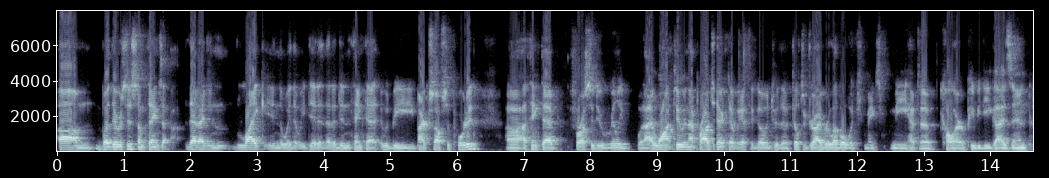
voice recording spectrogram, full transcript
Um, but there was just some things that, that I didn't like in the way that we did it that I didn't think that it would be Microsoft supported. Uh, I think that for us to do really what I want to in that project, that we have to go into the filter driver level, which makes me have to call our PVD guys in.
